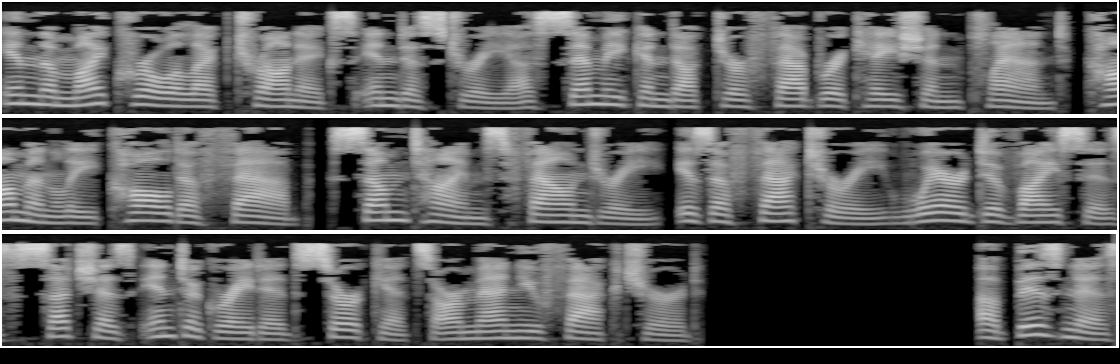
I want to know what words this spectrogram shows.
In the microelectronics industry a semiconductor fabrication plant commonly called a fab, sometimes foundry is a factory where devices such as integrated circuits are manufactured. A business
